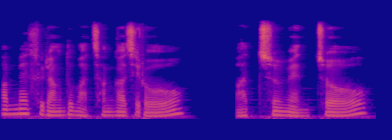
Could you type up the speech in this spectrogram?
판매 수량도 마찬가지로 맞춤 왼쪽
